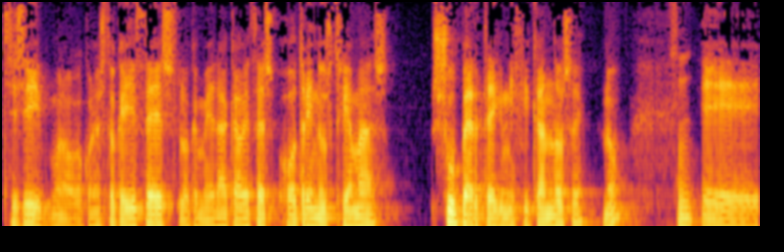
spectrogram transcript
Sí, sí, bueno, con esto que dices, lo que me viene a la cabeza es otra industria más, súper tecnificándose, ¿no? Hmm. Eh,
